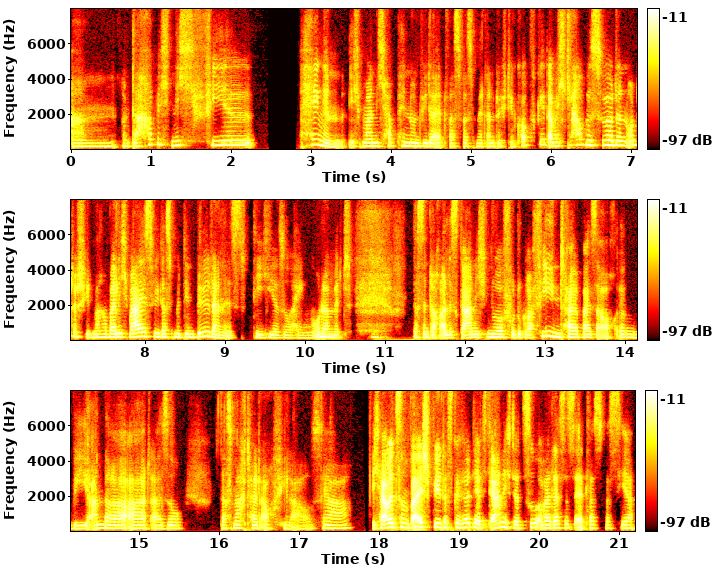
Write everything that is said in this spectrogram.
Ähm, und da habe ich nicht viel hängen. Ich meine, ich habe hin und wieder etwas, was mir dann durch den Kopf geht, aber ich glaube, es würde einen Unterschied machen, weil ich weiß, wie das mit den Bildern ist, die hier so hängen oder mhm. mit, das sind auch alles gar nicht nur Fotografien, teilweise auch irgendwie anderer Art. Also das macht halt auch viel aus, ja. Ich habe zum Beispiel, das gehört jetzt gar nicht dazu, aber das ist etwas, was hier,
